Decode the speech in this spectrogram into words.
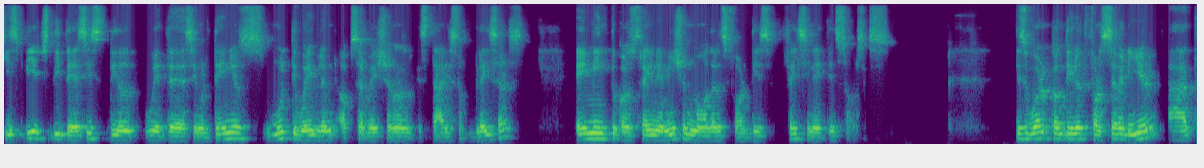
His PhD thesis deal with the simultaneous multi-wavelength observational studies of blazars, aiming to constrain emission models for these fascinating sources. This work continued for seven years at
